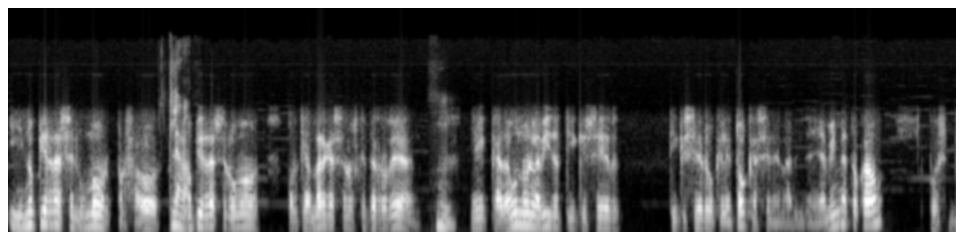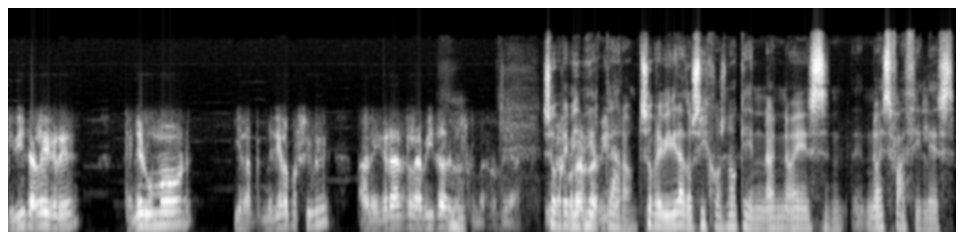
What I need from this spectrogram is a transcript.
Y no pierdas el humor, por favor. Claro. No pierdas el humor, porque amargas a los que te rodean. Mm. ¿eh? Cada uno en la vida tiene que ser tiene que ser lo que le toca ser en la vida. Y a mí me ha tocado pues vivir alegre, tener humor y en la medida de lo posible alegrar la vida de los Mm. que me rodean. Sobrevivir, claro, sobrevivir a dos hijos, ¿no? Que no, no es, no es fácil, es...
